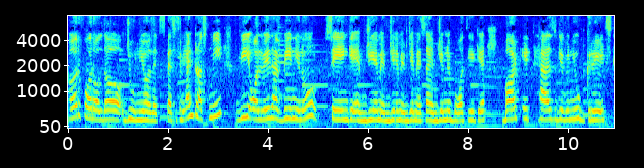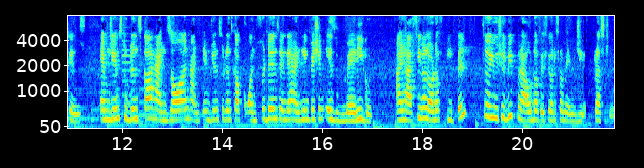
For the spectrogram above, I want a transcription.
here for all the juniors specifically and trust me we always have been you know saying कि MGM MGM MGM ऐसा MGM ने बहुत ये किया but it has given you great skills MGM students का hands on MGM students का confidence when they're handling patient is very good I have seen a lot of people so you should be proud of if you're from MGM trust me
